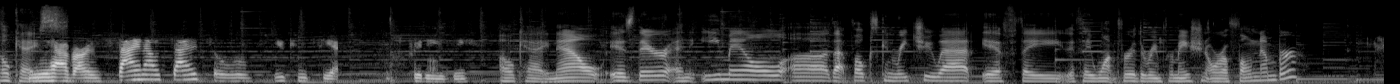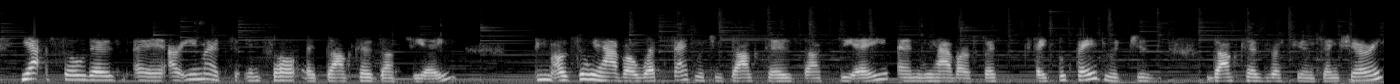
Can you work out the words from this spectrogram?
Okay. we have our sign outside, so you can see it. It's pretty easy. Okay. Now, is there an email uh, that folks can reach you at if they if they want further information or a phone number? Yeah. So there's a, our email it's info at dogtales.ca. Also, we have our website, which is dogtales.ca, and we have our first Facebook page, which is Dog Tales Rescue and Sanctuary.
